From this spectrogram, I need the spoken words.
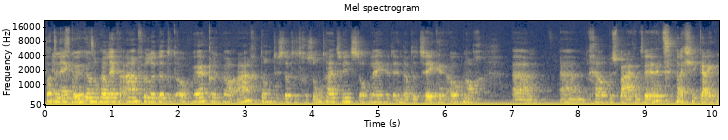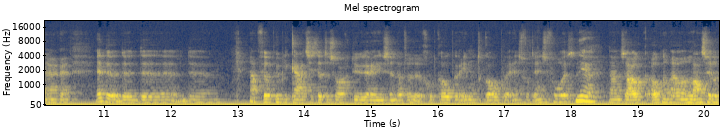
Wat en ik, ik, wil nog wel even aanvullen dat het ook werkelijk wel aangetoond is dat het gezondheidswinst oplevert. En dat het zeker ook nog... Um, um, geldbesparend werkt. Als je kijkt naar uh, de, de, de, de, nou, veel publicaties dat de zorg duur is en dat we goedkoper in moeten kopen enzovoort enzovoort. Ja. Dan zou ik ook nog wel een lans willen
